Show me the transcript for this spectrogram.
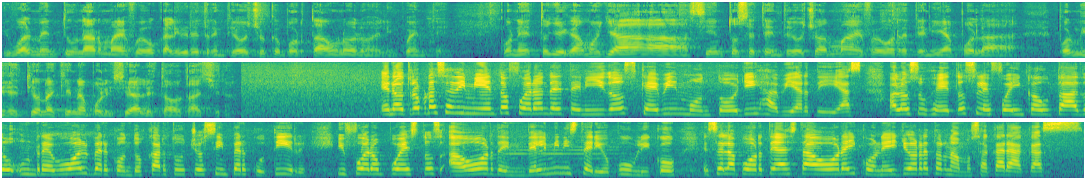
igualmente un arma de fuego calibre 38 que portaba uno de los delincuentes. Con esto llegamos ya a 178 armas de fuego retenidas por, la, por mi gestión aquí en la Policía del Estado Táchira. En otro procedimiento fueron detenidos Kevin Montoya y Javier Díaz. A los sujetos le fue incautado un revólver con dos cartuchos sin percutir y fueron puestos a orden del Ministerio Público. Es el aporte a esta hora y con ello retornamos a Caracas.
